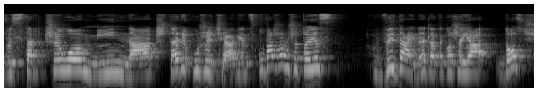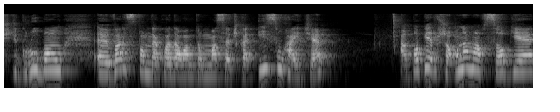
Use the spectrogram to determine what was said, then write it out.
wystarczyło mi na 4 użycia, więc uważam, że to jest wydajne, dlatego że ja dość grubą e, warstwą nakładałam tą maseczkę i słuchajcie, A po pierwsze, ona ma w sobie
